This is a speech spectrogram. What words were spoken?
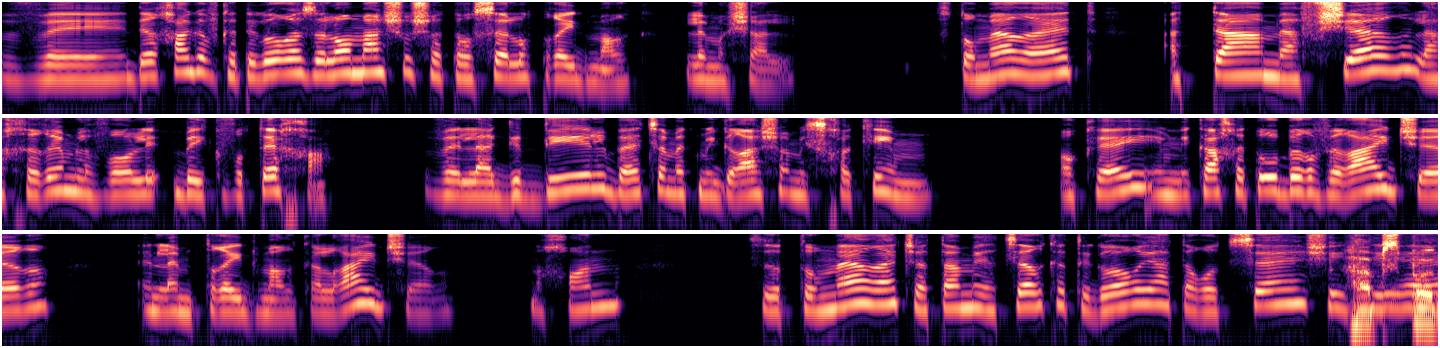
ודרך אגב, קטגוריה זה לא משהו שאתה עושה לו trademark, למשל. זאת אומרת, אתה מאפשר לאחרים לבוא בעקבותיך, ולהגדיל בעצם את מגרש המשחקים, אוקיי? אם ניקח את אובר ו-rideshare, אין להם trademark על rideshare, נכון? זאת אומרת שאתה מייצר קטגוריה, אתה רוצה שהיא תהיה... הפספוט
